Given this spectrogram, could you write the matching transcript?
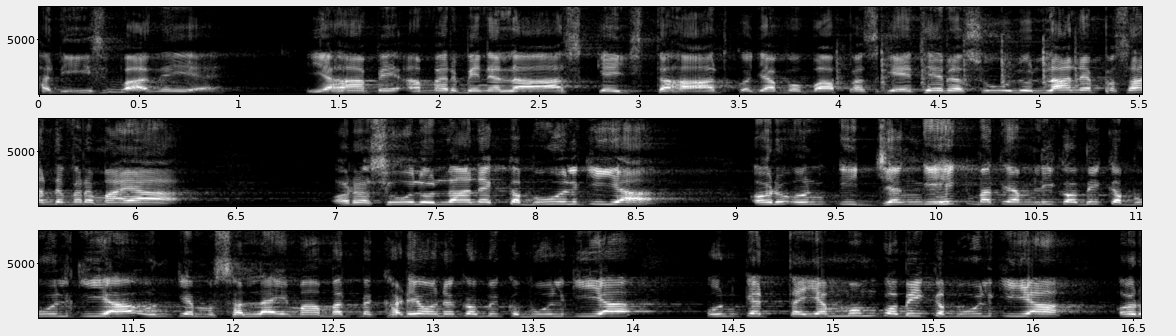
हदीस वादे है। यहाँ पे अमर बिन अलास के इजतहाद को जब वो वापस गए थे, रसूलुल्लाह ने पसंद फरमाया और रसूलुल्लाह ने कबूल किया और उनकी जंगी हमत अमली को भी कबूल किया, उनके मुसल्ला इमामत में खड़े होने को भी कबूल किया, उनके तयम को भी कबूल किया और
